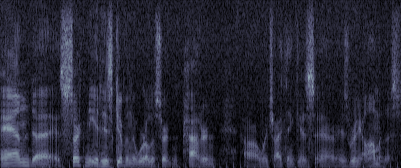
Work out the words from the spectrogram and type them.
And uh, certainly it has given the world a certain pattern uh, which I think is, uh, is really ominous.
